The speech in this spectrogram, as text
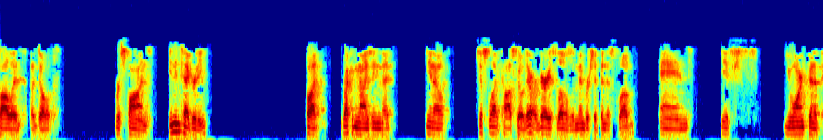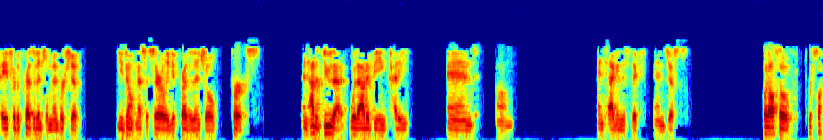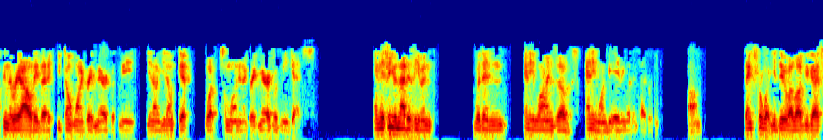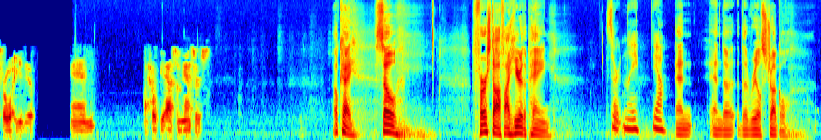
solid adult respond in integrity, but recognizing that, you know, just like Costco, there are various levels of membership in this club. And if you aren't going to pay for the presidential membership, you don't necessarily get presidential perks. And how to do that without it being petty and um, antagonistic and just, but also reflecting the reality that if you don't want a great marriage with me, you know, you don't get what someone in a great marriage with me gets. And if even that is even within any lines of anyone behaving with integrity. Um, thanks for what you do. I love you guys for what you do. And I hope you have some answers. Okay. So first off, I hear the pain Certainly. Yeah. and and the the real struggle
